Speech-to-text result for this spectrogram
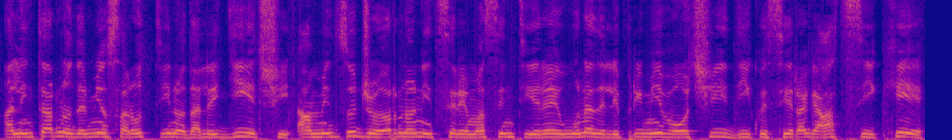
all'interno del mio salottino dalle 10 a mezzogiorno inizieremo a sentire una delle prime voci di questi ragazzi che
